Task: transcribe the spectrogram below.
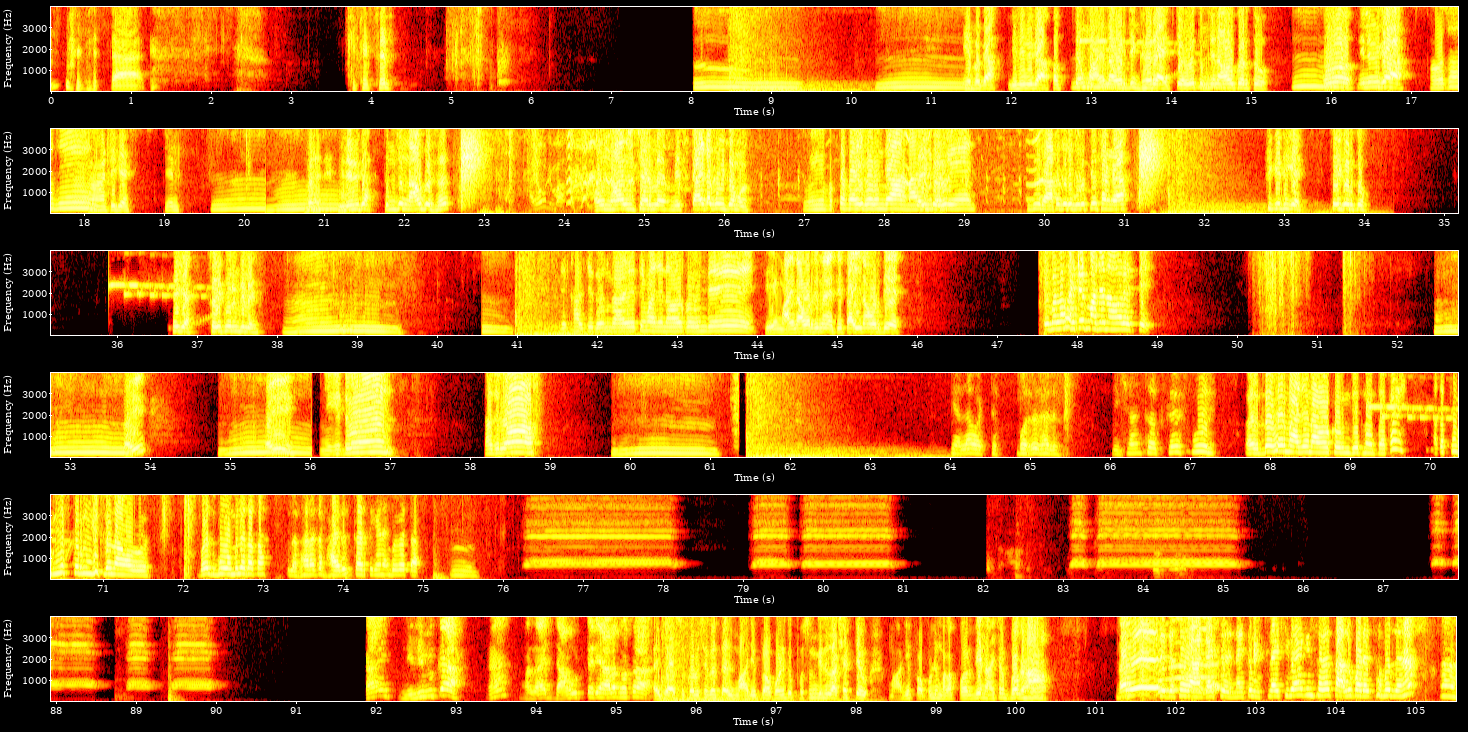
ठीक आहे चल. हे बघा निलिमिका फक्त माझ्या नावावरती घर आहे तेवढं तुमच्या नाव करतो. हो निलिमिका हो चालेल हा ठीक आहे. बरं निलिमिका तुमचं नाव कसं? अहो नाव विचारलं. मी काय टाकू इथं मग? तुम्ही फक्त सही करून द्या माझं सही करू? तुम्ही राहता तरी कुठे? ते सांगा. ठीक आहे ठीक आहे. सही करतो. ठीक आहे सही करून दिले हम्म. हम्म. ते खालचे दोन गाळे ते माझ्या नावावर करून दे. ते माझ्या नावावरती नाही ते ताई नावावरती आहेत. ते मला माहिती आहेत माझ्या नावावर आहेत ते हम्म. ताई. ताई निकेतून. बाजूला हम्म. याला वाटतं बरं झालं. निशान सक्सेसफुल अर्ध घर माझ्या नावावर करून देत नव्हता काय? आता पूर्णच करून घेतलं नावावर. बस बोंबलत आता. तुला घराच्या बाहेरच काढते का नाही बघ आता. हम्म. काय? निलिमिका हा? मला डाऊट तरी आलाच होता. तू असं करू शकत नाही माझी प्रॉपर्टी तू फसून घेतो लक्षात ठेव. माझी प्रॉपर्टी मला परत दे नाही तर बघ हा. अरे! ते तसं वागायचं नाही तर उचलायची बॅग आणि सरळ चालू पडायचं समजलं ना? हा.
